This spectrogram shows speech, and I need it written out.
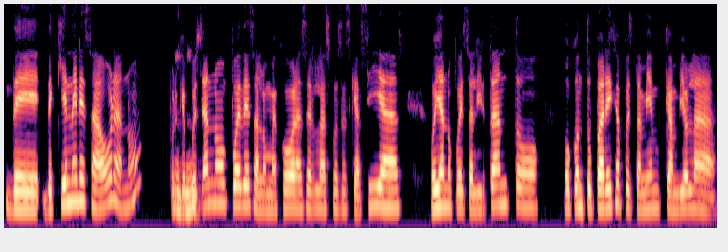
de, de quién eres ahora, ¿no? Porque pues ya no puedes a lo mejor hacer las cosas que hacías, o ya no puedes salir tanto, o con tu pareja pues también cambió la,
